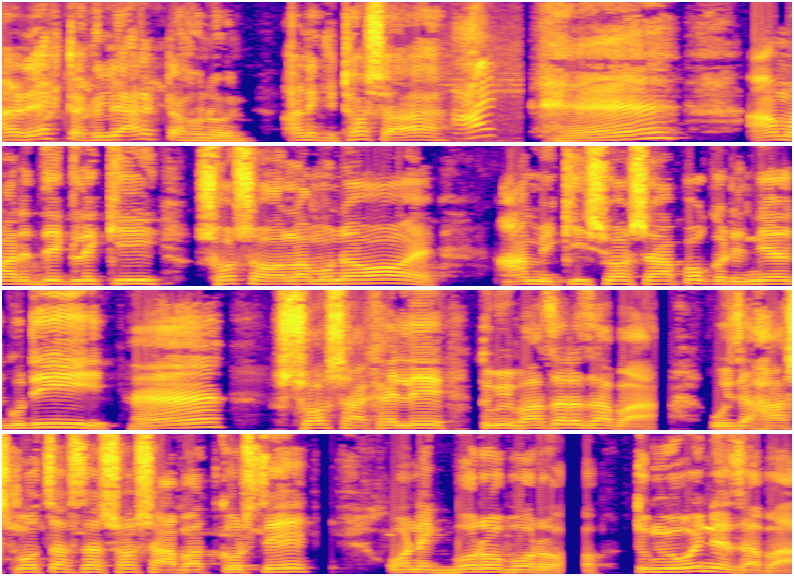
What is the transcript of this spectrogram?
আর একটা কইলে আরেকটা শুনুন। আনে কি ঠসা? হ্যাঁ? আমারে দেখলে কি শশা হলা মনে হয়? আমি কি শশা পকেটে নিয়ে ঘুরি? হ্যাঁ? শশা খাইলে তুমি বাজারে যাবা। ওই যে হাসমত চাষা শশা আবাদ করছে অনেক বড় বড়। তুমি ওই না যাবা।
